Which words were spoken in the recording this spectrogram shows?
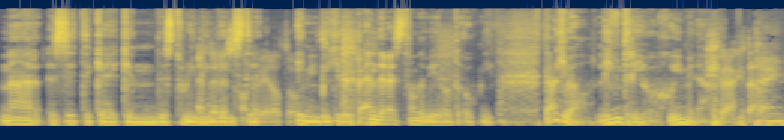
naar zit te kijken. De streamingdiensten inbegrepen. En de rest van de wereld ook niet. Dankjewel, lieve trio. Goedemiddag. Graag gedaan.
